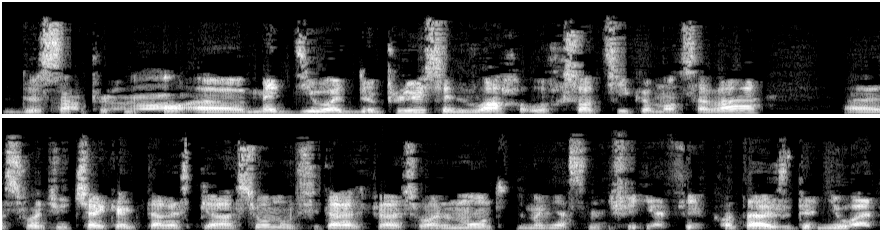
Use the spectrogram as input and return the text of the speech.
de simplement euh, mettre 10 watts de plus et de voir au ressenti comment ça va. Soit tu check avec ta respiration, donc si ta respiration elle monte de manière significative quand tu as ajouté 10 watts,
